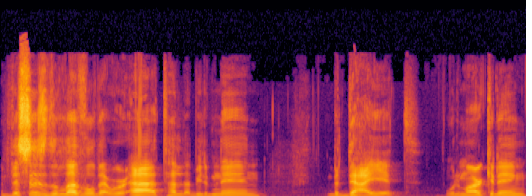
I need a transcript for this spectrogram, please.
This is the level that we're at هلا بلبنان بالدعايات والmarketing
